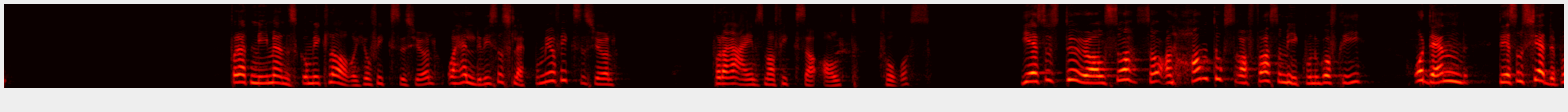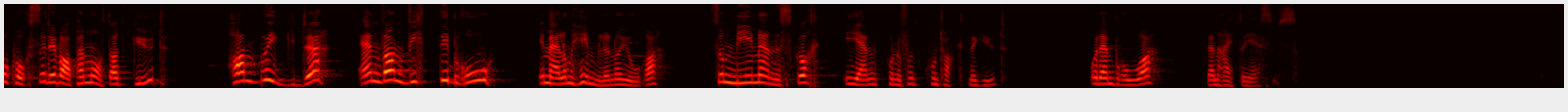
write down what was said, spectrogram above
For at vi mennesker vi klarer ikke å fikse sjøl. Og heldigvis så slipper vi å fikse sjøl. For det er en som har fiksa alt for oss. Jesus døde altså, så han tok straffa så vi kunne gå fri. Og den, det som skjedde på korset, det var på en måte at Gud han bygde en vanvittig bro mellom himmelen og jorda, så vi mennesker igjen kunne få kontakt med Gud. Og den broa, den heter Jesus.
